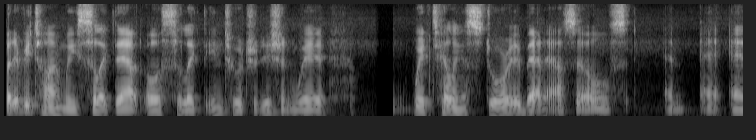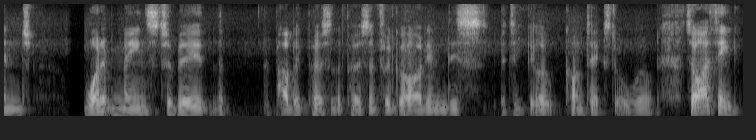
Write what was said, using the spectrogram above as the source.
But every time we select out or select into a tradition where we're telling a story about ourselves and and what it means to be the, the public person, the person for God in this particular context or world. So I think,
